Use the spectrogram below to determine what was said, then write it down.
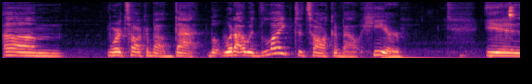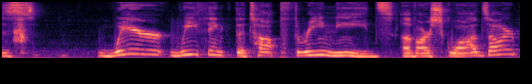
Um, more talk about that. But what I would like to talk about here is where we think the top three needs of our squads are.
